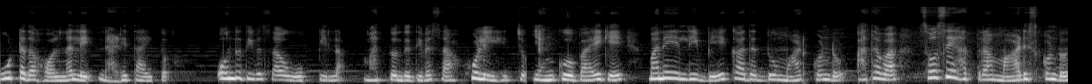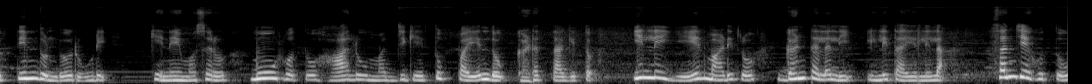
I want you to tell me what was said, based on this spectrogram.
ಊಟದ ಹಾಲ್ನಲ್ಲಿ ನಡೀತಾ ಇತ್ತು ಒಂದು ದಿವಸ ಉಪ್ಪಿಲ್ಲ, ಮತ್ತೊಂದು ದಿವಸ ಹುಳಿ ಹೆಚ್ಚು. ಯಂಕೂಬಾಯಿಗೆ ಮನೆಯಲ್ಲಿ ಬೇಕಾದದ್ದು ಮಾಡಿಕೊಂಡು ಅಥವಾ ಸೊಸೆ ಹತ್ರ ಮಾಡಿಸ್ಕೊಂಡು ತಿಂದುಂಡು ರೂಢಿ. ಕೆನೆ ಮೊಸರು, ಮೂರು ಹೊತ್ತು ಹಾಲು ಮಜ್ಜಿಗೆ ತುಪ್ಪ ಎಂದು ಗಡತ್ತಾಗಿತ್ತು. ಇಲ್ಲಿ ಏನು ಮಾಡಿದರೂ ಗಂಟಲಲ್ಲಿ ಇಳಿತಾ ಇರಲಿಲ್ಲ. ಸಂಜೆ ಹೊತ್ತು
